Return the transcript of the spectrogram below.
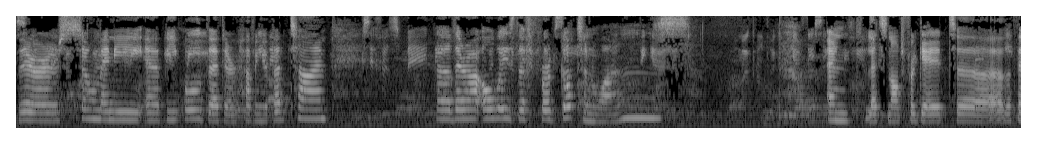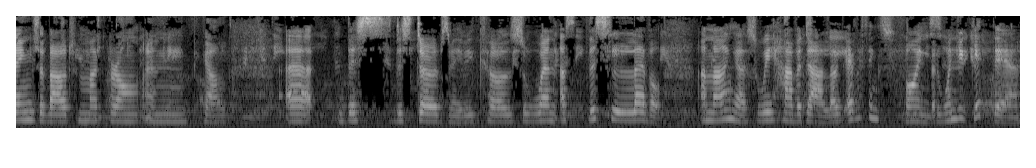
there are so many uh, people that are having a bad time. Uh, there are always the forgotten ones. And let's not forget uh, the things about Macron and Pigalle. Uh, this disturbs me because when at this level among us we have a dialogue, everything's fine. But when you get there,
